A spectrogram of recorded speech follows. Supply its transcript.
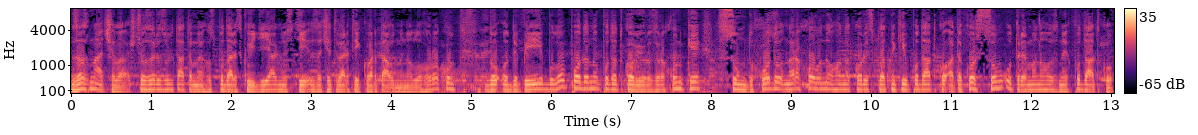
зазначила, що за результатами господарської діяльності за четвертий квартал минулого року до ОДПІ було подано податкові розрахунки сум доходу, нарахованого на користь платників податку, а також сум утриманого з них податку.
